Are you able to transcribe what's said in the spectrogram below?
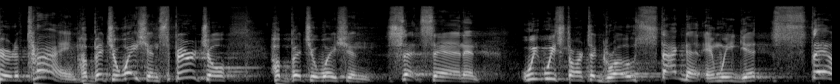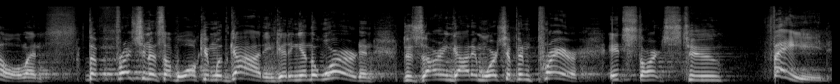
period of time. Habituation, spiritual habituation sets in and we, we start to grow stagnant and we get stale. And the freshness of walking with God and getting in the Word and desiring God in worship and prayer, it starts to fade.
